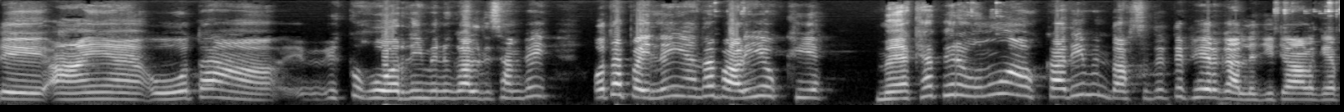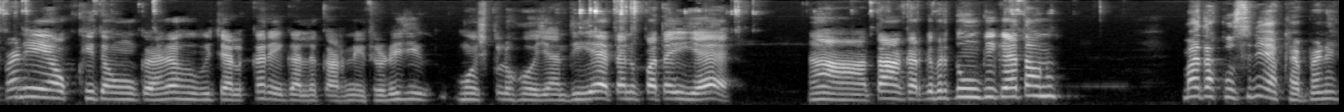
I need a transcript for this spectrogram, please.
ਤੇ ਆਏ ਆ ਉਹ ਤਾਂ ਇੱਕ ਹੋਰ ਨਹੀਂ ਮੈਨੂੰ ਗੱਲ ਦੀ ਸਮਝ ਆਈ। ਉਹ ਤਾਂ ਪਹਿਲਾਂ ਹੀ ਆਂਦਾ ਬਾਲੀ ਔਖੀ ਐ। ਮੈਂ ਕਿਹਾ ਫਿਰ ਉਹਨੂੰ ਔਖਾ ਦੀ ਮੈਨੂੰ ਦੱਸ ਦੇ ਤੇ ਫਿਰ ਗੱਲ ਜੀ ਟਾਲ ਗਿਆ ਭੈਣੇ। ਨਹੀਂ ਔਖੀ ਤਾਂ ਉਹ ਕਹਿੰਦਾ ਹੋ ਵੀ ਚੱਲ ਘਰੇ ਗੱਲ ਕਰਨੀ ਥੋੜੀ ਜੀ ਮੁਸ਼ਕਲ ਹੋ ਜਾਂਦੀ ਹੈ ਤੈਨੂੰ ਪਤਾ ਹੀ ਹੈ ਹਾਂ ਤਾਂ ਕਰਕੇ ਫਿਰ ਤੂੰ ਕੀ ਕਹਿਤਾ ਉਹਨੂੰ? ਮੈਂ ਤਾਂ ਕੁਛ ਨਹੀਂ ਆਖਿਆ ਭੈਣੇ।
